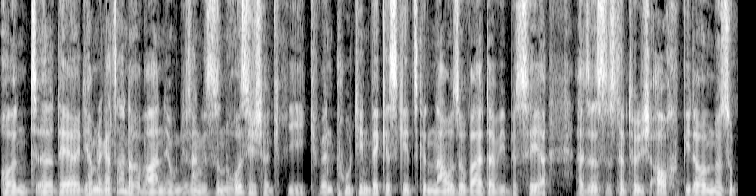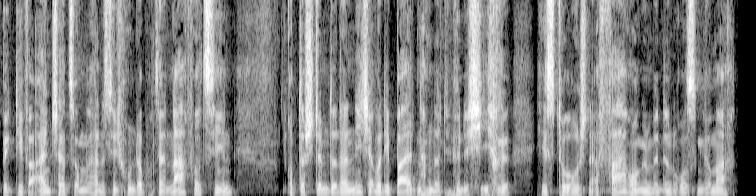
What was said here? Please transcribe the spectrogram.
Und äh, der, die haben eine ganz andere Wahrnehmung. Die sagen, das ist ein russischer Krieg. Wenn Putin weg ist, geht es genauso weiter wie bisher. Also es ist natürlich auch wiederum eine subjektive Einschätzung. Man kann es nicht 100% nachvollziehen ob das stimmt oder nicht, aber die beiden haben natürlich ihre historischen Erfahrungen mit den Russen gemacht.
